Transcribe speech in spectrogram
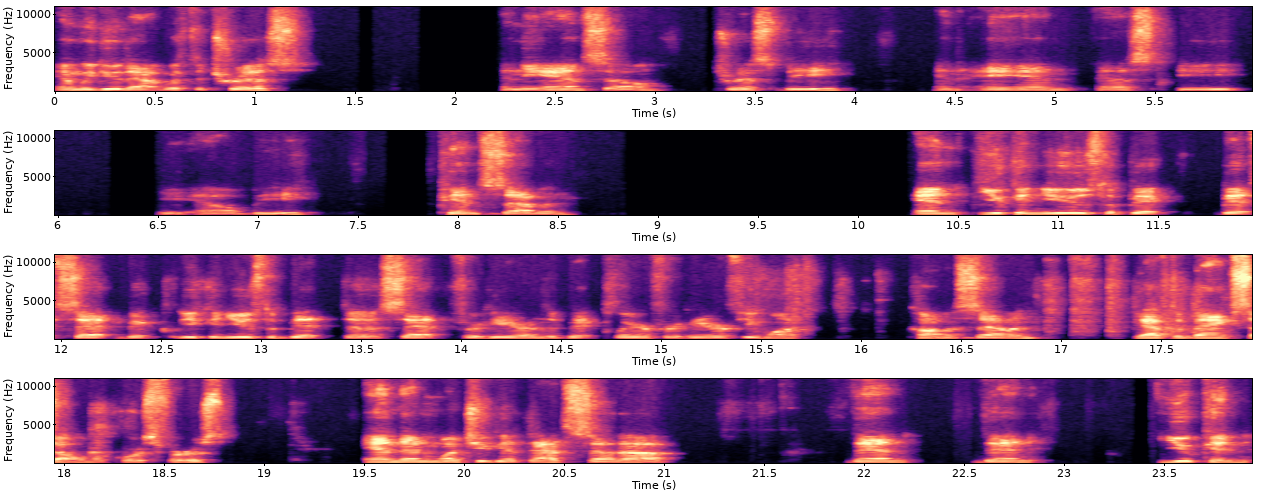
And we do that with the tris and the ANSEL, tris B and ANSELB, pin 7. And you can use the bit, bit set, bit, you can use the bit uh, set for here and the bit clear for here if you want, comma 7. You have to banksel them, of course, first. And then once you get that set up, then then you can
